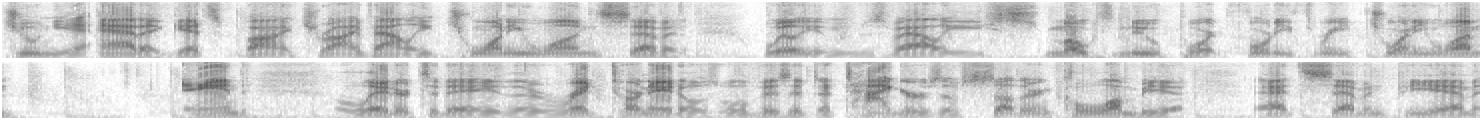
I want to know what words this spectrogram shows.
Juniata gets by Tri Valley 21-7. Williams Valley smoked Newport 43-21. And later today, the Red Tornadoes will visit the Tigers of Southern Columbia at 7 p.m.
